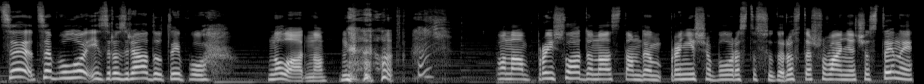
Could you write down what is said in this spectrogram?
Це, це було із розряду, типу, ну ладно. Вона прийшла до нас там, де раніше було розташування частини,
